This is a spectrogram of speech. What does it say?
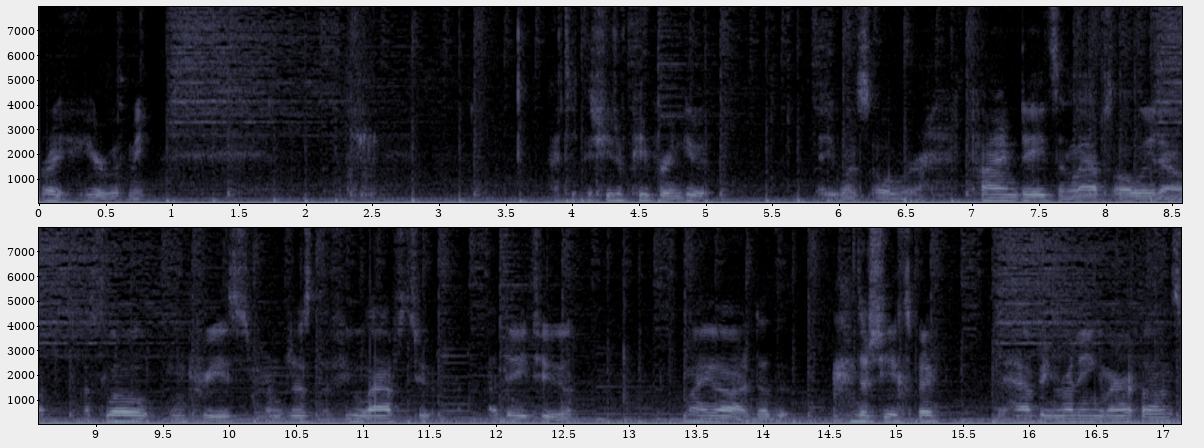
right here with me. Take the sheet of paper and give it a once over time, dates, and laps all laid out. A slow increase from just a few laps to a day two. My god, does, it, does she expect to have been running marathons?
